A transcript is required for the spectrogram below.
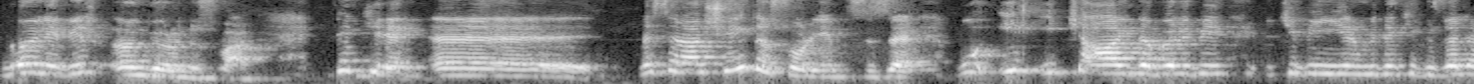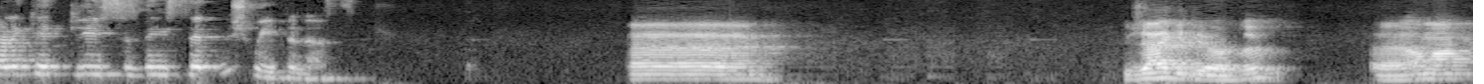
böyle bir öngörünüz var. Peki e, mesela şeyi de sorayım size. Bu ilk iki ayda böyle bir 2020'deki güzel hareketliği siz de hissetmiş miydiniz? Ee, güzel gidiyordu. Ee, ama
